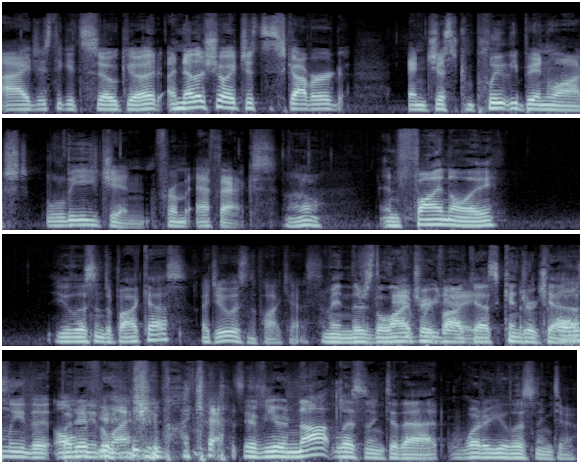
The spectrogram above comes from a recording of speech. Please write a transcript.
I just think it's so good. Another show I just discovered and just completely binge watched, Legion from FX. Oh. And finally, you listen to podcasts? I do listen to podcasts. I mean, there's the LionTree day. podcast, Kindred It's Cast. Only the But only if the you're- Tree podcast. If you're not listening to that, what are you listening to?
